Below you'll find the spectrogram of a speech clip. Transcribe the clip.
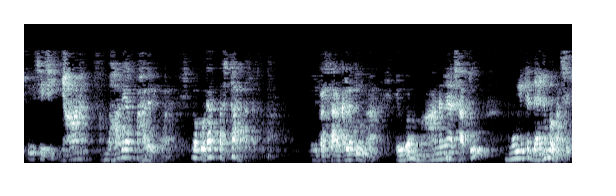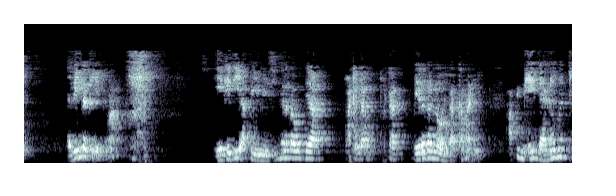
සුවිශේෂී ඥාන සම්භාරයක් පහළ වෙනවා. ඒක ගොඩක් ප්‍රස්තාර කරලා මේ ප්‍රස්තාර කළා තුනා ඒව මානවය සතු මූලික දැනුම වශයෙන් ඇවිල්ලා තියෙනවා. ඒකෙදී අපි මේ සිංහල බෞද්ධයා පටල පට බේර ගන්න ඕන එකක් තමයි අපි මේ දැනුමට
